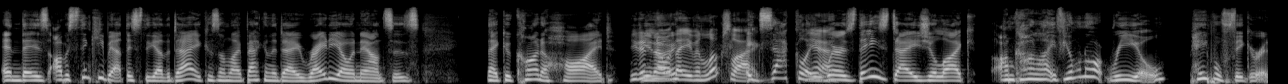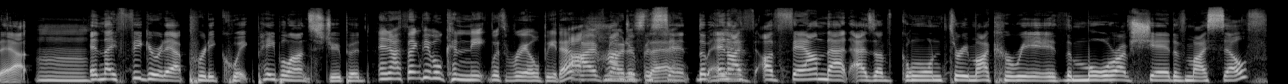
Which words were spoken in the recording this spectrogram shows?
And there's, I was thinking about this the other day because I'm like, back in the day, radio announcers, they could kind of hide. You didn't know, what they even looked like. Exactly. Yeah. Whereas these days, you're like, I'm kind of like, if you're not real, people figure it out. Mm. And they figure it out pretty quick. People aren't stupid. And I think people connect with real better. I've noticed that. The- and Yeah. I've, I've found that as I've gone through my career, the more I've shared of myself,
